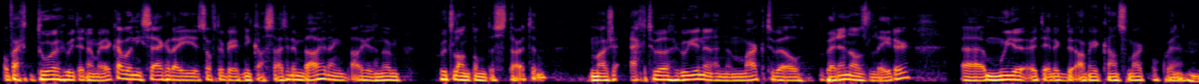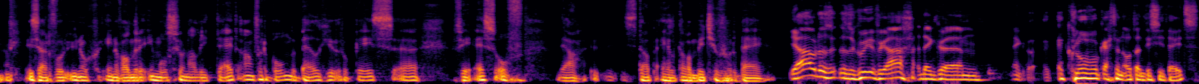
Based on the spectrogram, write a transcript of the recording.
Of echt doorgroeit in Amerika. Dat wil niet zeggen dat je softwarebedrijf niet kan starten in België. Ik denk België is een enorm goed land om te starten. Maar als je echt wil groeien en de markt wil winnen als leider, uh, moet je uiteindelijk de Amerikaanse markt ook winnen. Hmm. Is daar voor u nog een of andere emotionaliteit aan verbonden? België, Europees, uh, VS? Of ja, is dat eigenlijk al een beetje voorbij? Ja, dat is, dat is een goede vraag. Ik, denk, uh, ik, ik, geloof ook echt in authenticiteit.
